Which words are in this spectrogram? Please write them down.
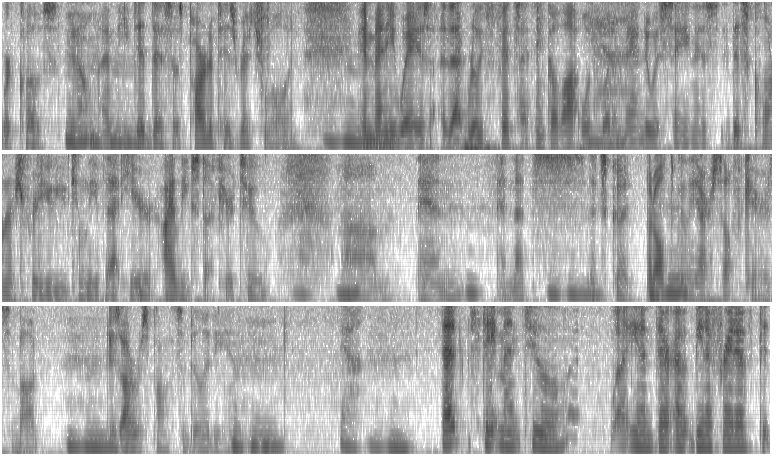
work clothes, you know. And he mm-hmm. did this as part of his ritual, and mm-hmm. in many ways, that really fits, I think, a lot with what Amanda was saying. Is this corner's for you? You can leave that here. I leave stuff here too. Um, and and that's that's good. But ultimately, our self care is about Mm-hmm. is our responsibility. And mm-hmm. Yeah. Mm-hmm. That statement too, uh, you know, they're uh, being afraid of to,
